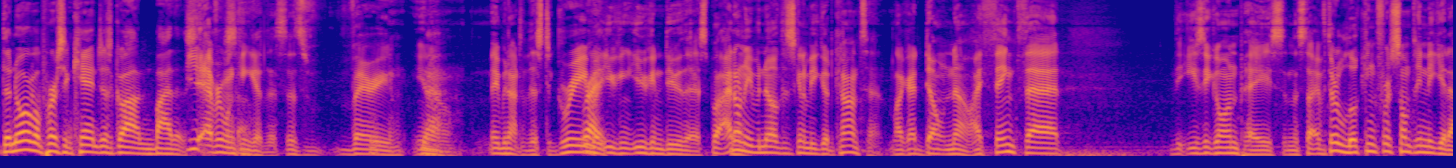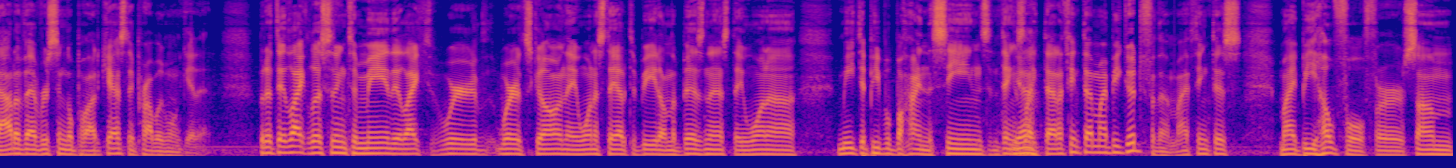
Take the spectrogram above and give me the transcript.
The normal person can't just go out and buy this. Yeah, stuff, everyone so. can get this. It's very, you Yeah. know, maybe not to this degree, Right. but you can you can do this. But I don't even know if this is going to be good content. Like I don't know. I think that the easygoing pace and the stuff. If they're looking for something to get out of every single podcast, they probably won't get it. But if they like listening to me, they like where where it's going. They want to stay up to beat on the business. They want to meet the people behind the scenes and things Yeah. like that. I think that might be good for them. I think this might be helpful for some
